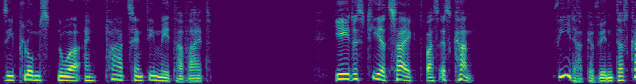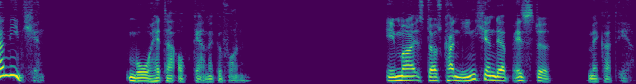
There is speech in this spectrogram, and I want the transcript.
Sie plumpst nur ein paar Zentimeter weit. Jedes Tier zeigt, was es kann. Wieder gewinnt das Kaninchen. Mo hätte auch gerne gewonnen. Immer ist das Kaninchen der Beste, meckert er.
